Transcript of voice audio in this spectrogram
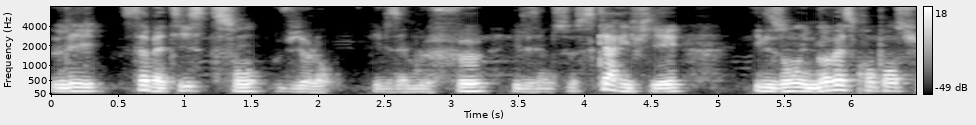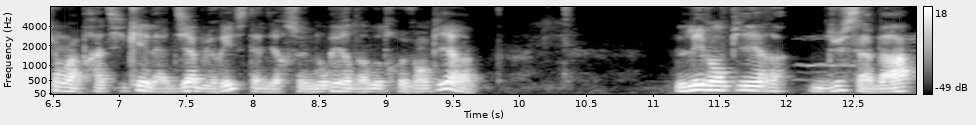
Les sabbatistes sont violents. Ils aiment le feu, ils aiment se scarifier, ils ont une mauvaise propension à pratiquer la diablerie, c'est-à-dire se nourrir d'un autre vampire. Les vampires du sabbat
